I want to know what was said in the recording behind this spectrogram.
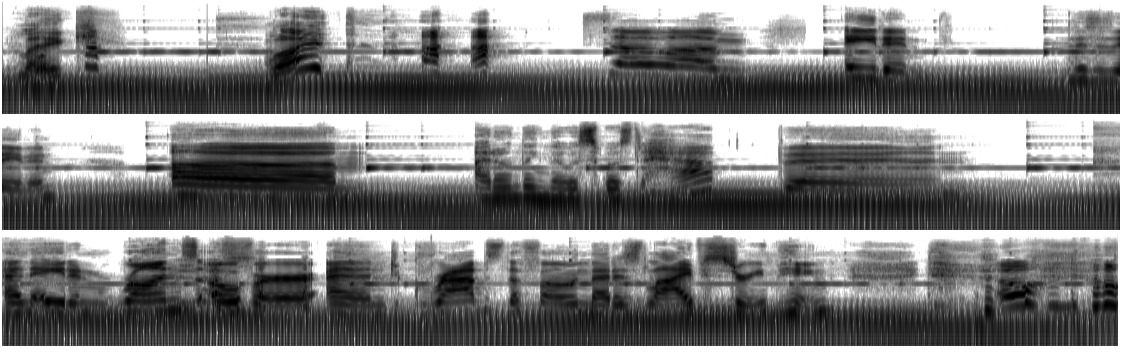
like, what? So, um, Aiden. This is Aiden. Um, I don't think that was supposed to happen. And Aiden runs over and grabs the phone that is live streaming. Oh no,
